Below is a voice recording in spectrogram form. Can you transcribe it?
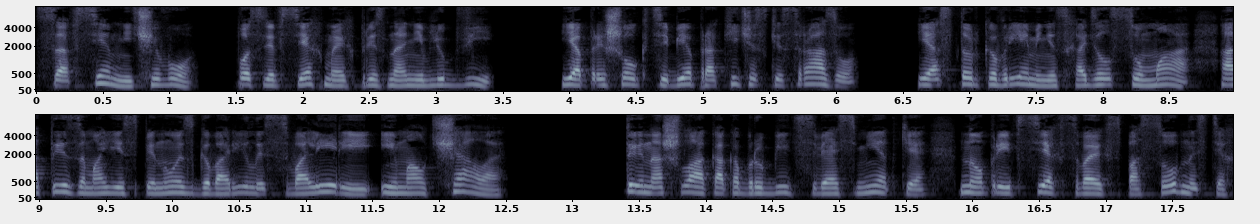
Совсем ничего. После всех моих признаний в любви. Я пришел к тебе практически сразу. Я столько времени сходил с ума, а ты за моей спиной сговорилась с Валерией и молчала. Ты нашла, как обрубить связь метки, но при всех своих способностях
